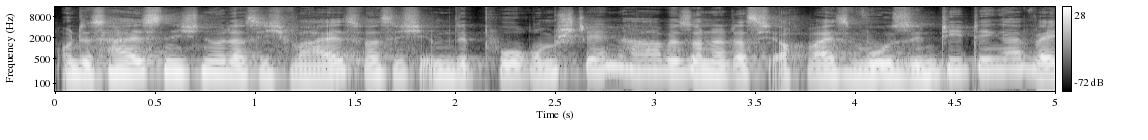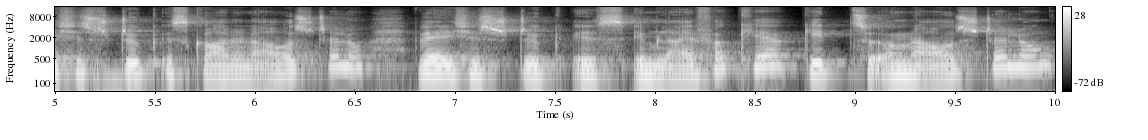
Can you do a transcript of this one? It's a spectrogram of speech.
Und das heißt nicht nur, dass ich weiß, was ich im Depot rumstehen habe, sondern dass ich auch weiß, wo sind die Dinger, welches Stück ist gerade eine Ausstellung, welches Stück ist im Leihverkehr, geht zu irgendeiner Ausstellung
